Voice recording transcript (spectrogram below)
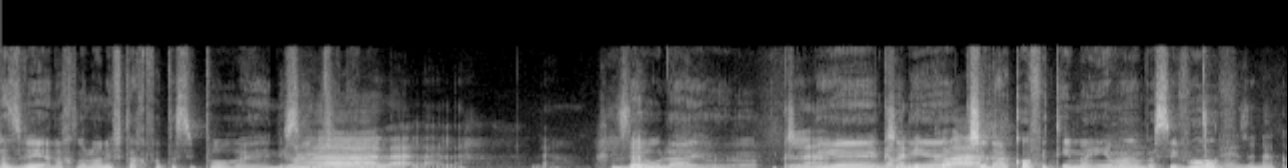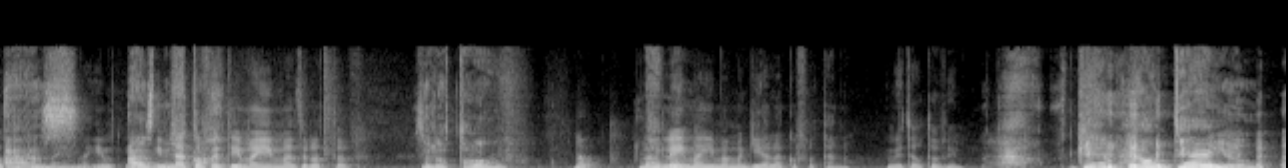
עזבי, אנחנו לא נפתח פה את הסיפור אה, נישואים לא, שלנו. לא, לא, לא. זה אולי, או- או- כשנהיה. כשנעקוף את אימא אימא בסיבוב, איזה נעקוף את אז- אימא אימא? אז אם נפתח. נעקוף את אימא אימא זה לא טוב. זה לא טוב? לא. למה? כי לאימא אימא מגיע לעקוף אותנו. הם יותר טובים. כן, how dare you?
